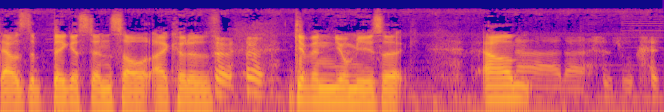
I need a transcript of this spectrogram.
that was the biggest insult I could have given your music. Um, all good.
